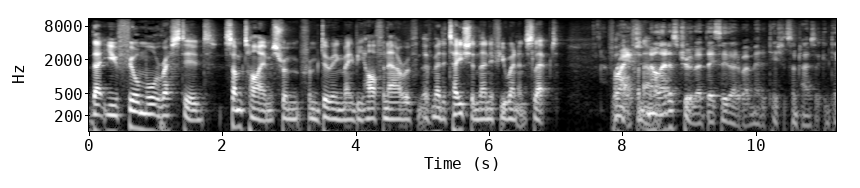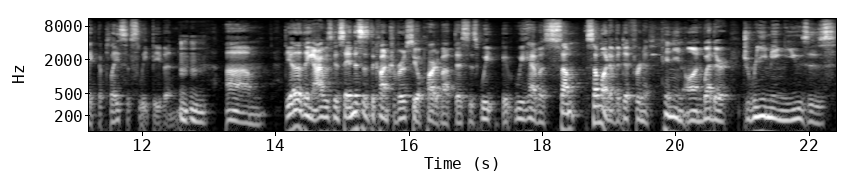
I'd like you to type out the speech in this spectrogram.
that you feel more rested sometimes from, from doing maybe half an hour of, of meditation than if you went and slept right. half an hour. No, that is true. That they say that about meditation. Sometimes it can take the place of sleep, even. Um, the other thing I was going to say, and this is the controversial part about this, is we we have a some somewhat of a different opinion on whether dreaming uses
